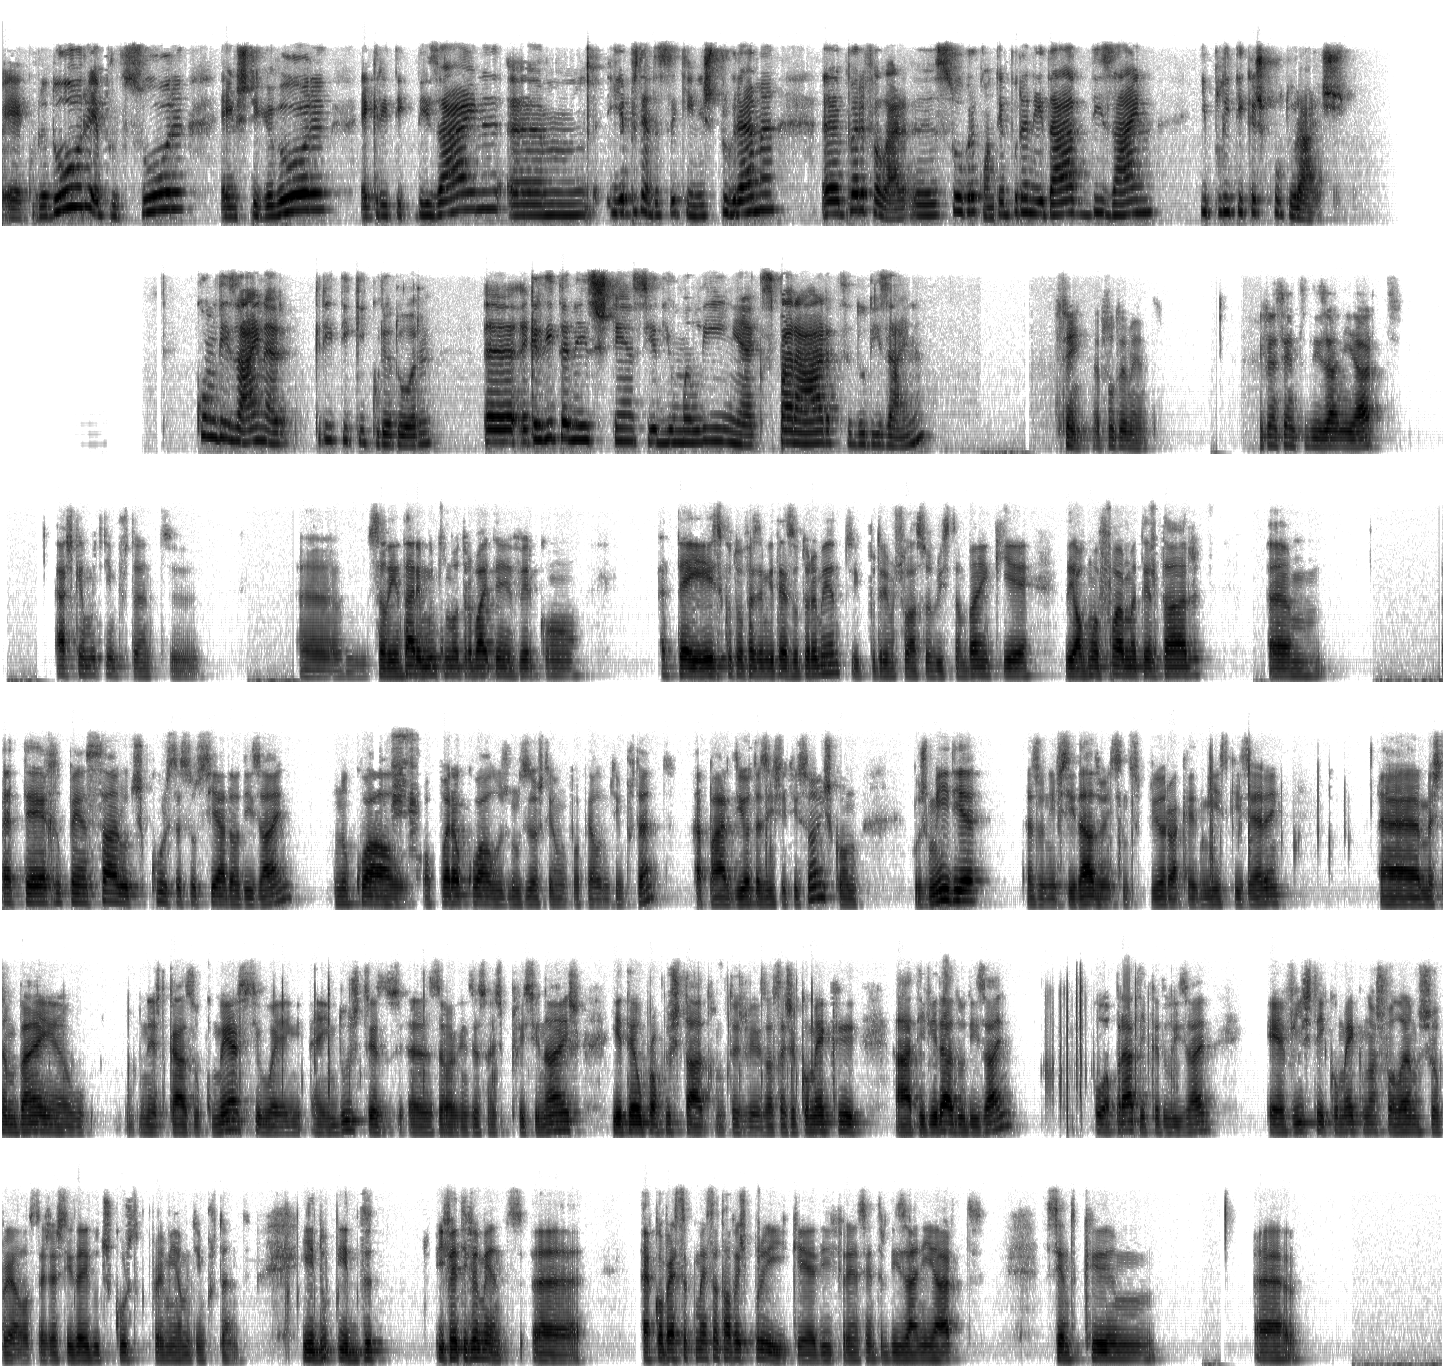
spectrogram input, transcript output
é curador, é professor, é investigador, é crítico de design um, e apresenta-se aqui neste programa uh, para falar uh, sobre a contemporaneidade, design e políticas culturais. Como designer, crítico e curador, uh, acredita na existência de uma linha que separa a arte do design? Sim, absolutamente. A diferença entre design e arte acho que é muito importante uh, salientar e muito do meu trabalho tem a ver com até é isso que eu estou a fazer a minha tese de doutoramento e poderíamos falar sobre isso também, que é de alguma forma tentar um, até repensar o discurso associado ao design, no qual ou para o qual os museus têm um papel muito importante, a par de outras instituições como os mídia, as universidades, o ensino superior, a academia, se quiserem, uh, mas também neste caso, o comércio, a, indústria, as, organizações profissionais e até o próprio Estado, muitas vezes. Ou seja, como é que a atividade do design ou a prática do design é vista e como é que nós falamos sobre ela. Ou seja, esta ideia do discurso para mim é muito importante. E, do, e de, efetivamente, uh, a conversa começa talvez por aí, que é a diferença entre design e arte, sendo que uh,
